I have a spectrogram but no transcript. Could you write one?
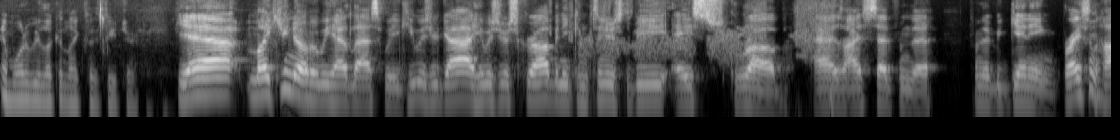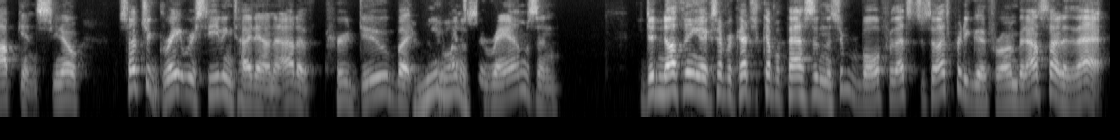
And what are we looking like for the future? Yeah, Mike, you know who we had last week. He was your guy. He was your scrub, and he continues to be a scrub, as I said from the from the beginning. Brycen Hopkins, you know, such a great receiving tie down out of Purdue, but really he went to the Rams and did nothing except for catch a couple passes in the Super Bowl. For that's so that's pretty good for him. But outside of that,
